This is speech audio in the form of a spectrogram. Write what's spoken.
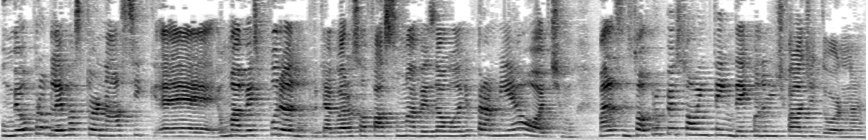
o meu problema se tornasse é, uma vez por ano, porque agora eu só faço uma vez ao ano e para mim é ótimo. Mas assim, só para o pessoal entender quando a gente fala de dor, né?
